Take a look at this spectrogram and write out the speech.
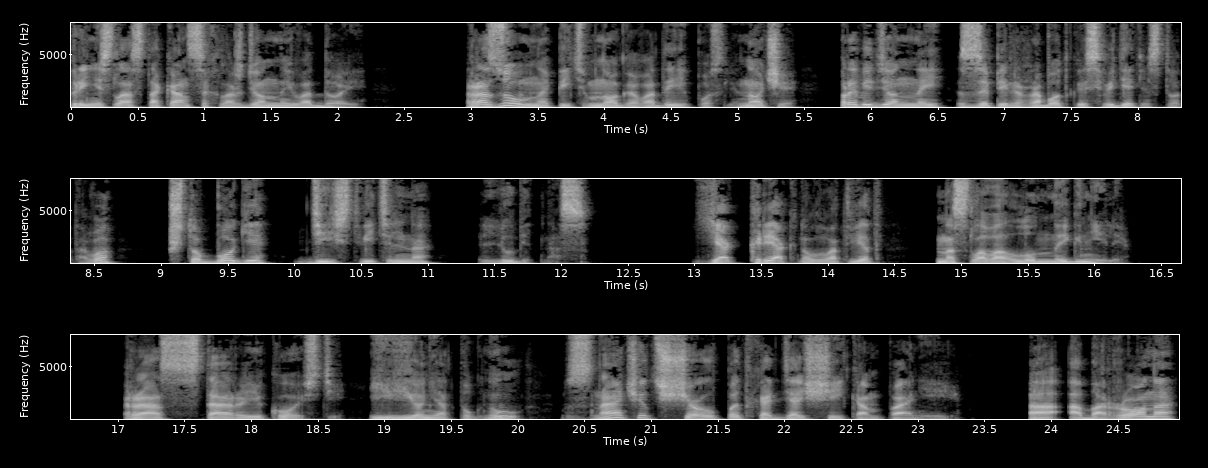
принесла стакан с охлажденной водой. Разумно пить много воды после ночи, проведенной за переработкой свидетельства того, что боги действительно любят нас. Я крякнул в ответ на слова лунной гнили. Раз старые кости ее не отпугнул, значит, счел подходящей компанией. А оборона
